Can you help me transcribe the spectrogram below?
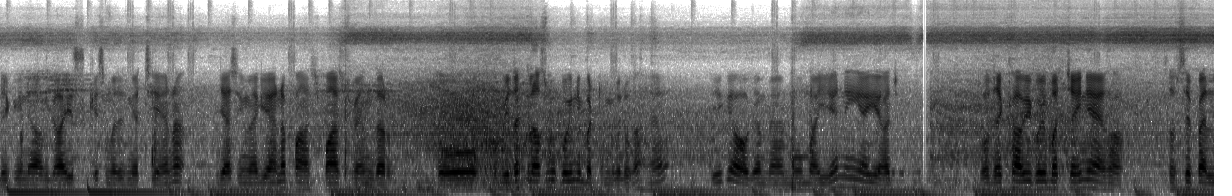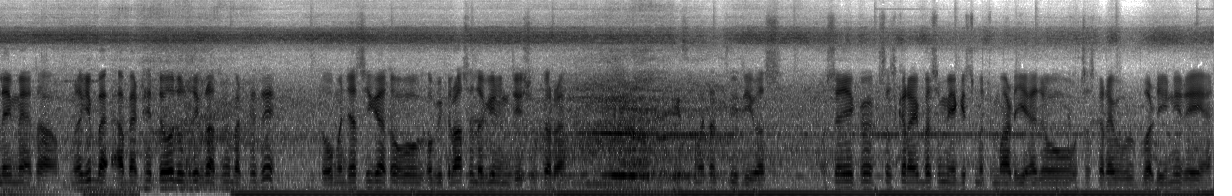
लेकिन यार गाइस किस्मत इतनी अच्छी है ना जैसे मैं गया ना पाँच पाँच पे अंदर तो अभी तक क्लास में कोई नहीं बैठा मेरे को लगा है? ये क्या हो गया? मैम मोम आई है नहीं आई आज। वो देखा, अभी कोई बच्चा ही नहीं आया था। सबसे पहले ही मैं था। मतलब कि बैठे थे वो दूसरी क्लास में बैठे थे। तो मैं जैसे गया तो वो अभी क्लास से लगी नहीं थी शुक्र है। किस्मत अच्छी थी बस। उसे एक सब्सक्राइबर्स में किस्मत माड़ी है, जो सब्सक्राइबर बढ़ ही नहीं रहे हैं।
